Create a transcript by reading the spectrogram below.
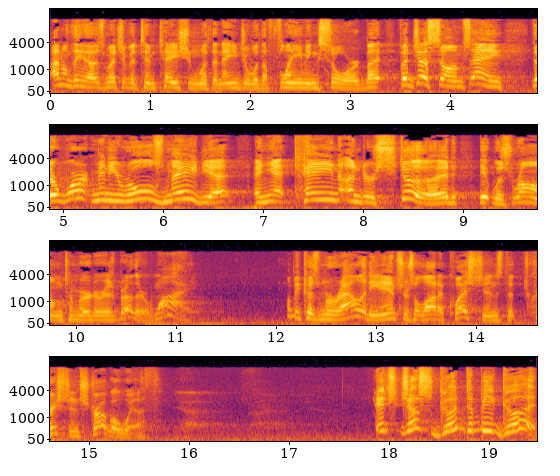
I don't think that was much of a temptation with an angel with a flaming sword. But, but just so I'm saying, there weren't many rules made yet, and yet Cain understood it was wrong to murder his brother. Why? Well, because morality answers a lot of questions that Christians struggle with. It's just good to be good.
